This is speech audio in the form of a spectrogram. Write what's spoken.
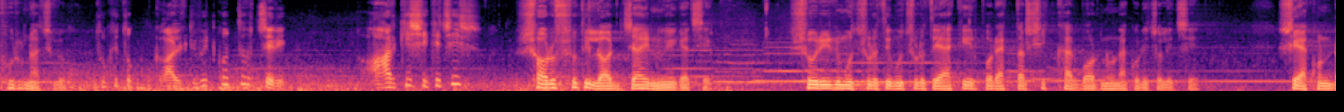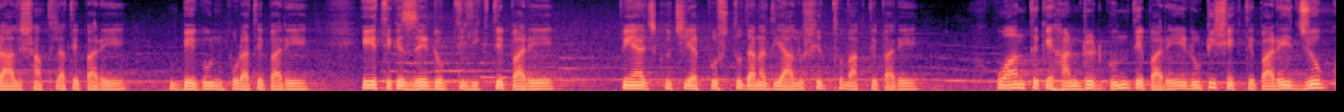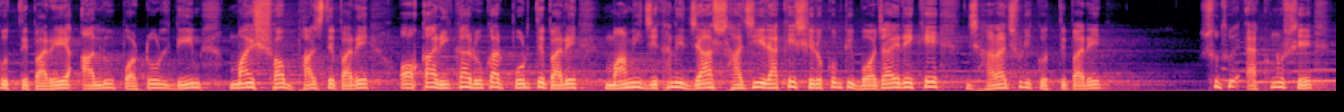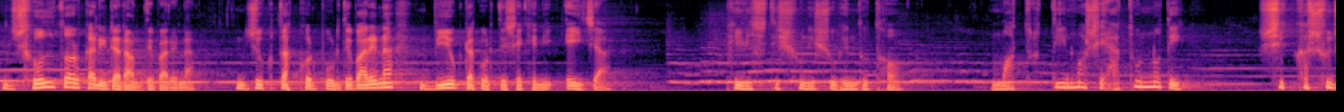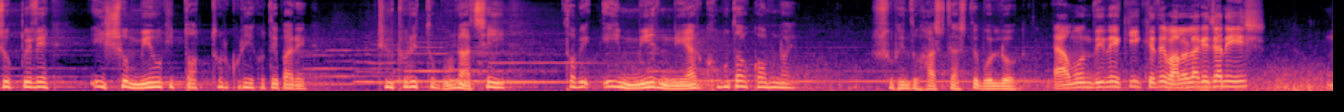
ভুরু নাচল। তোকে তো কাল্টিভেট করতে হচ্ছে রে। আর কি শিখেছিস? সরস্বতী লজ্জায় নুয়ে গেছে। শরীর মুচড়োতে মুচড়োতে একের পর এক তার শিক্ষার বর্ণনা করে চলেছে। সে এখন ডাল সাঁতলাতে পারে বেগুন পোড়াতে পারে, এ থেকে জেড অবধি লিখতে পারে, পেঁয়াজ কুচি আর পোস্ত দানা দিয়ে আলু সিদ্ধ মাখতে পারে, ওয়ান থেকে হান্ড্রেড গুনতে পারে, রুটি সেঁকতে পারে, যোগ করতে পারে, আলু, পটল, ডিম মায় সব ভাজতে পারে, অকার ইকার উকার পড়তে পারে, মামি যেখানে যা সাজিয়ে রাখে সেরকমটি বজায় রেখে ঝাড়াঝুড়ি করতে পারে, শুধু এখনও সে ঝোল তরকারিটা রাঁধতে পারে না। যুক্তাক্ষর পড়তে পারে না, বিয়োগটা করতে শেখেনি, এই যা। ফিরিস্তি শুনে শুভেন্দু থ, মাত্র তিন মাসে এত উন্নতি, শিক্ষার সুযোগ পেলে এইসব মেয়েও কি তত্তর করে এগোতে পারে? টিউটরের তো গুণ আছেই, তবে এই মেয়ের নেয়ার ক্ষমতাও কম নয়। শুভেন্দু হাসতে হাসতে বলল, এমন দিনে কি খেতে ভালো লাগে জানিস?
